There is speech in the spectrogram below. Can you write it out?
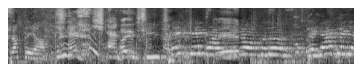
ahlaklı ya. Sen. Hayır, şey. Tek tek kalbini okudun. Ve gelmeden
